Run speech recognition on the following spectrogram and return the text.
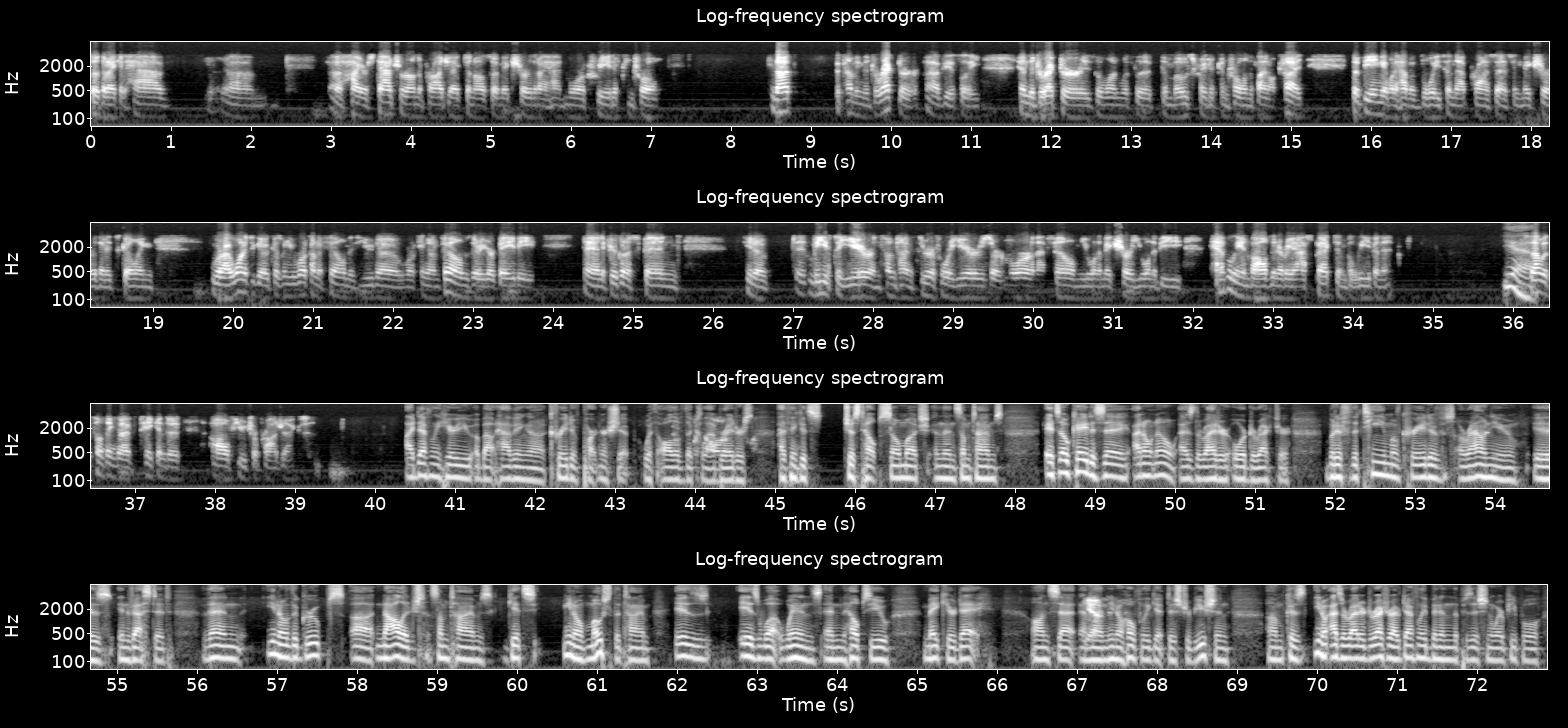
so that I could have um, a higher stature on the project and also make sure that I had more creative control. Not becoming the director, obviously, and the director is the one with the, the most creative control in the final cut but being able to have a voice in that process and make sure that it's going where I want it to go. Because when you work on a film, as you know, working on films, they're your baby, and if you're going to spend, you know, at least a year and sometimes three or four years or more on that film, you want to make sure you want to be heavily involved in every aspect and believe in it. Yeah. So that was something that I've taken to all future projects. I definitely hear you about having a creative partnership with all of the collaborators. I think it's just helps so much. And then sometimes it's okay to say, I don't know, as the writer or director. But if the team of creatives around you is invested, then you know the group's uh, knowledge sometimes gets you know most of the time is is what wins and helps you make your day on set and Yeah. then you know hopefully get distribution because you know as a writer director i've definitely been in the position where people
